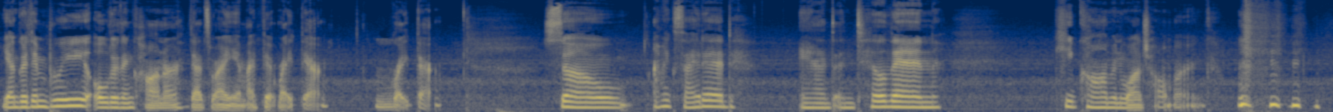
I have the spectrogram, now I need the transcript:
younger than Bree, older than Connor. That's where I am. I fit right there, right there. So I'm excited. And until then, keep calm and watch Hallmark.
